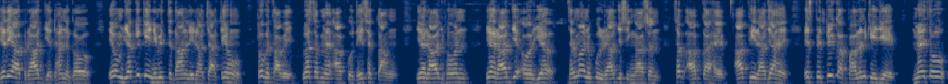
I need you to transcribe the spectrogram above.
यदि आप राज्य धन गौ एवं यज्ञ के निमित्त दान लेना चाहते हो तो बतावे। वह सब मैं आपको दे सकता हूँ। यह राजभवन, यह राज्य और यह धर्मानुकूल राज्य सिंहासन सब आपका है। आप ही राजा हैं। इस पृथ्वी का पालन कीजिए। मैं तो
